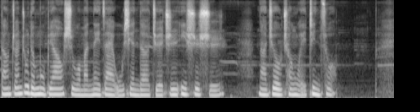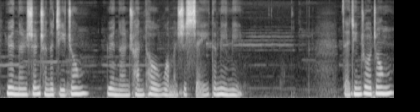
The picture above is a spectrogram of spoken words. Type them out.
当专注的目标是我们内在无限的觉知意识时，那就称为静坐。越能深沉的集中，越能穿透我们是谁的秘密。在静坐中，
